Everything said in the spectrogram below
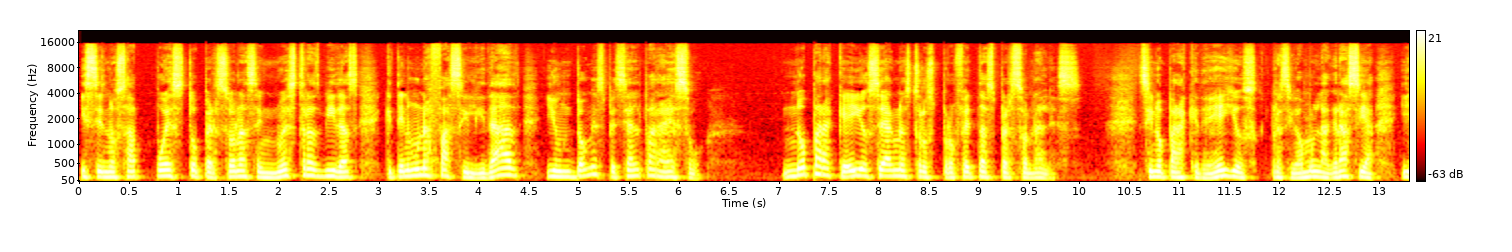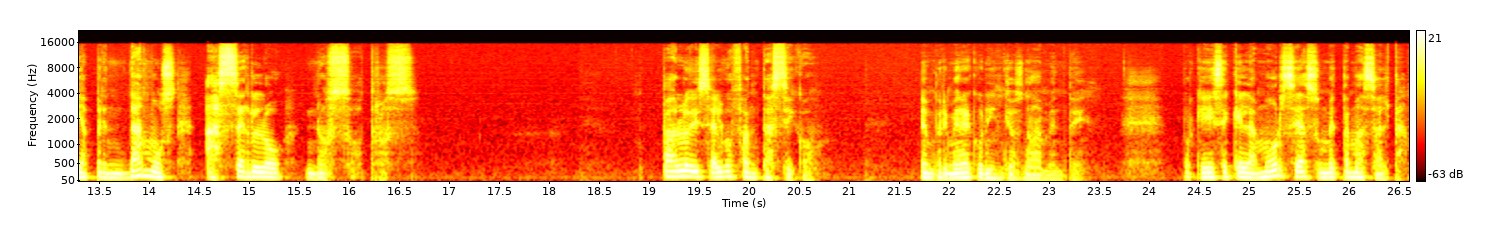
Y se nos ha puesto personas en nuestras vidas que tienen una facilidad y un don especial para eso, no para que ellos sean nuestros profetas personales, sino para que de ellos recibamos la gracia y aprendamos a hacerlo nosotros. Pablo dice algo fantástico en 1 Corintios nuevamente, porque dice que el amor sea su meta más alta,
